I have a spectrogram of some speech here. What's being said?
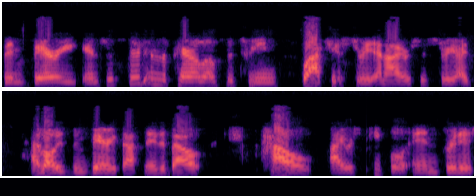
been very interested in the parallels between Black history and Irish history. I, I've always been very fascinated about how Irish people in British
